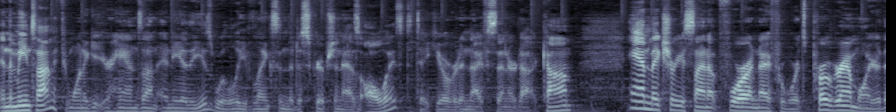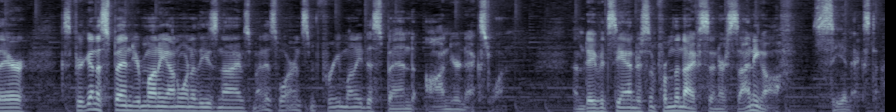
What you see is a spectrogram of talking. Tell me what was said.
In the meantime, if you want to get your hands on any of these, we'll leave links in the description as always to take you over to knifecenter.com. And make sure you sign up for our Knife Rewards program while you're there. Because if you're going to spend your money on one of these knives, might as well earn some free money to spend on your next one. I'm David C. Anderson from the Knife Center signing off. See you next time.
